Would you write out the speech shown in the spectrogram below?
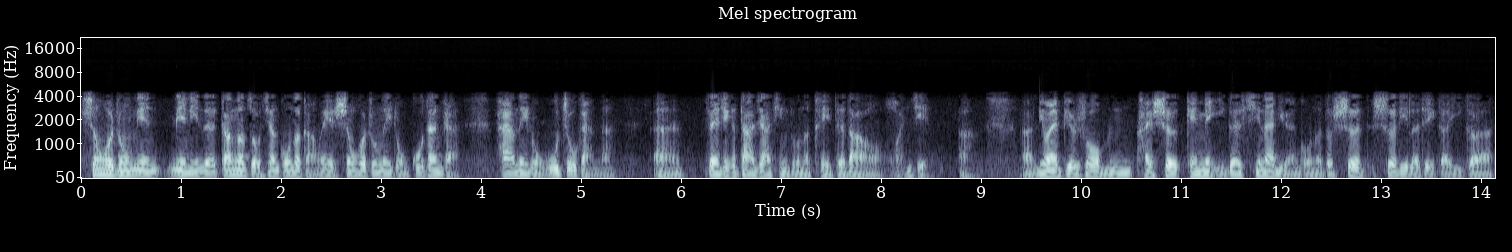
生活中面面临的刚刚走向工作岗位，生活中那种孤单感，还有那种无助感呢，呃，在这个大家庭中呢，可以得到缓解啊。另外，比如说，我们还设给每一个新来的员工呢，都设设立了这个一个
